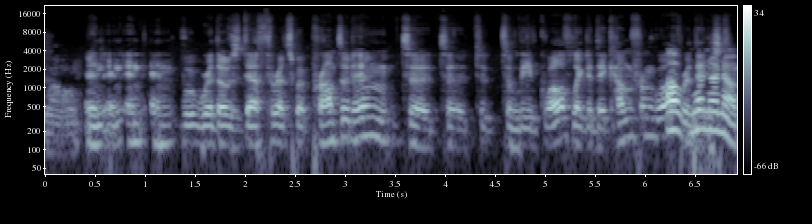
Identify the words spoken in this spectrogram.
Wow. And, and, and, and were those death threats what prompted him to, to, to, to leave Guelph? Like, did they come from Guelph? Oh or no no no!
